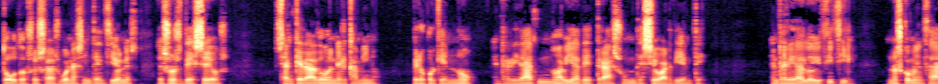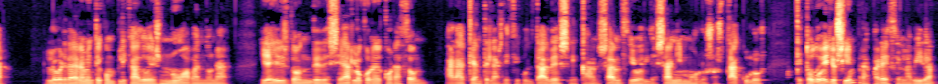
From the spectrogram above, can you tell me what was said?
todas esas buenas intenciones, esos deseos, se han quedado en el camino pero porque no, en realidad no había detrás un deseo ardiente. En realidad lo difícil no es comenzar, lo verdaderamente complicado es no abandonar, y ahí es donde desearlo con el corazón hará que ante las dificultades, el cansancio, el desánimo, los obstáculos, que todo ello siempre aparece en la vida,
